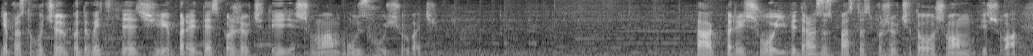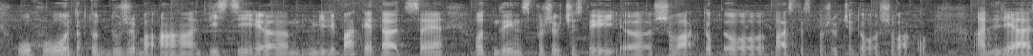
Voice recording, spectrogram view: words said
Я просто хочу подивитися, чи перейде споживчатий швам у згущувач. Так, перейшло, і відразу з паста споживчатого шваму пішла. Ого, так тут дуже багато. Ага, 200 е, мілібакета це один споживчатий е, швак, тобто паста споживчатого шваку. А для е,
